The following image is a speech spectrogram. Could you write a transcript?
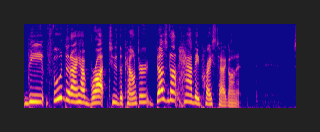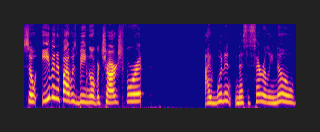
The food that I have brought to the counter does not have a price tag on it. So even if I was being overcharged for it, I wouldn't necessarily know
